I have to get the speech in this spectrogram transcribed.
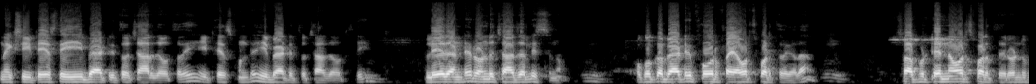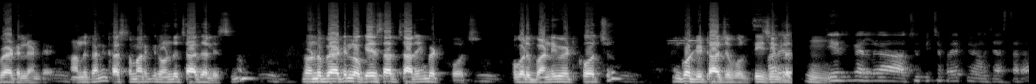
నెక్స్ట్ ఇటు వేస్తే ఈ బ్యాటరీతో ఛార్జ్ అవుతుంది ఇటు వేసుకుంటే ఈ బ్యాటరీతో ఛార్జ్ అవుతుంది. లేదంటే రెండు ఛార్జర్లు ఇస్తున్నాం. ఒక్కొక్క బ్యాటరీ ఫోర్ ఫైవ్ అవర్స్ పడుతుంది కదా. సో అప్పుడు టెన్ అవర్స్ పడుతుంది రెండు బ్యాటరీలు అంటే. అందుకని కస్టమర్కి రెండు ఛార్జర్లు ఇస్తున్నాం. రెండు బ్యాటరీలు ఒకేసారి ఛార్జింగ్ పెట్టుకోవచ్చు. ఒకటి బండి పెట్టుకోవచ్చు. ఇంకో డిటాచబుల్ తీసి చూపించే ప్రయత్నం ఏమైనా చేస్తారా?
